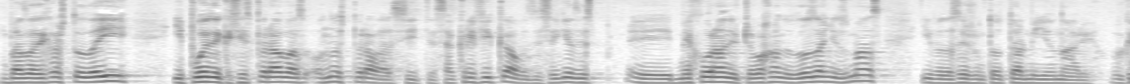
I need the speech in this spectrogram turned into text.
vas a dejar todo ahí y puede que si esperabas o no esperabas, si te sacrificabas y seguías eh, mejorando y trabajando dos años más, ibas a ser un total millonario, ¿ok?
